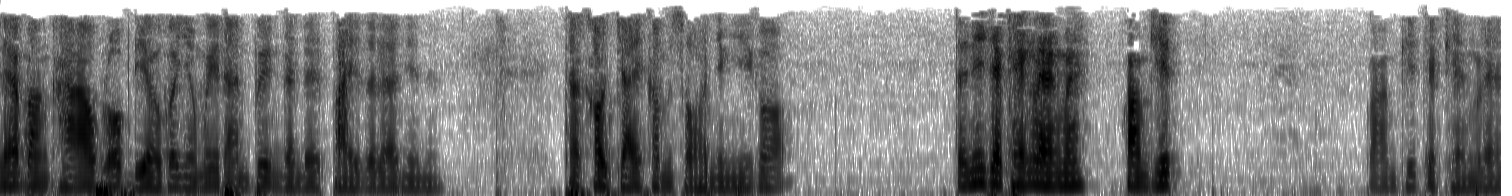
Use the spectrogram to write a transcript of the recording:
และบางคราวพบเดียวก็ยังไม่ทันพึ่งกันได้ไปซะแล้วเนี่ยนะถ้าเข้าใจคำสอนอย่างนี้ก็ แต่นี้จะแข็งแรงไหมความคิด ความคิดจะแข็งแรง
